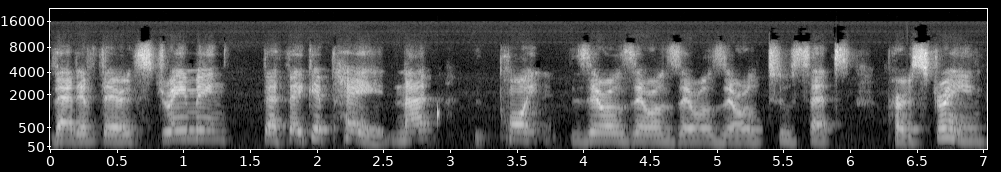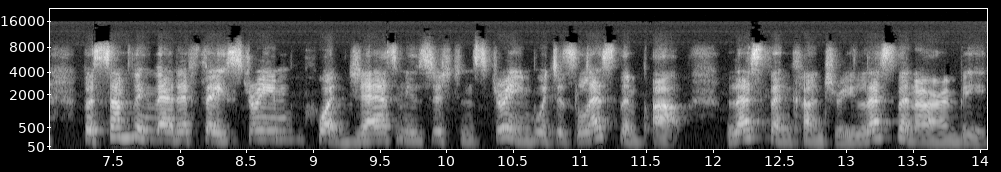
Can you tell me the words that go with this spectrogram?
that if they're streaming, that they get paid, not 0.00002 cents per stream, but something that if they stream what jazz musicians stream, which is less than pop, less than country, less than R&B,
